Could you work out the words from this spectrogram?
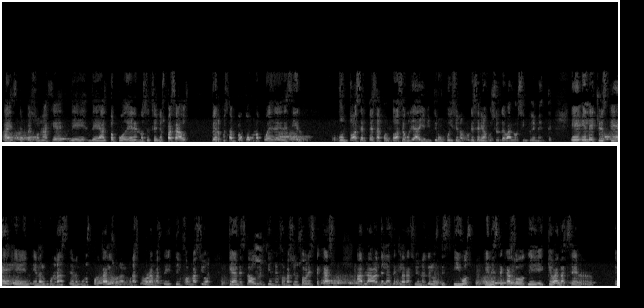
a este personaje de, de alto poder en los sexenios pasados, pero pues tampoco uno puede decir, con toda certeza, con toda seguridad y emitir un juicio, ¿no? Porque serían juicios de valor simplemente. Eh, el hecho es que en, algunas, en algunos portales o en algunos programas de, información que han estado vertiendo información sobre este caso, hablaban de las declaraciones de los testigos, en este caso de que van a ser eh,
